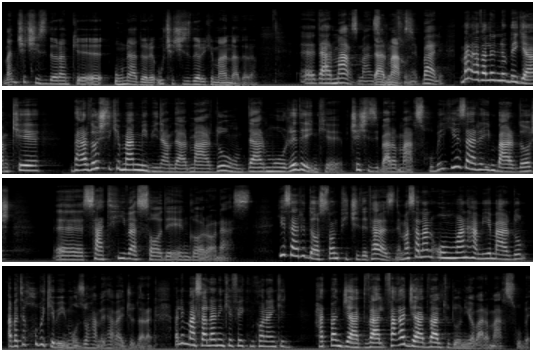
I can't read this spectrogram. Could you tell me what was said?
من چه چیزی دارم که او نداره؟ او چه چیزی داره که من ندارم؟ در مغز مغز. بله. من اول اینو بگم که برداشتی که من می‌بینم در مردم در مورد اینکه چه چیزی برای مغز خوبه یه ذره این برداشت سطحی و ساده انگارانه است. یه ذره داستان پیچیده تر از اینه. مثلا عموما همه مردم البته خوبه که به این موضوع همه توجه دارن ولی مثلا اینکه فکر می‌کنن که حتما جدول فقط جدول تو دنیا برای مغز خوبه.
